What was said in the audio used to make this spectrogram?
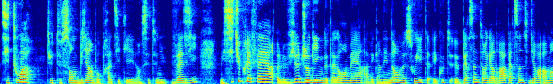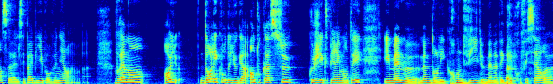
si toi tu te sens bien pour pratiquer dans ces tenues, vas-y. Mais si tu préfères le vieux jogging de ta grand-mère avec un énorme sweat, écoute, euh, personne te regardera, personne se dira ah mince, elle s'est pas habillée pour venir. Vraiment, dans les cours de yoga, en tout cas ceux que j'ai expérimentés, et même, euh, même dans les grandes villes, même avec des professeurs euh,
